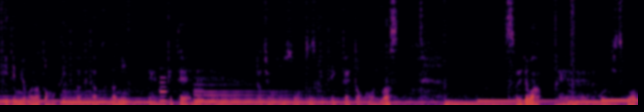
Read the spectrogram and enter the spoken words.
聞いてみようかなと思っていただけた方に、えー、向けて、えージオ放送を続けていきたいと思います。それでは、えー、本日も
